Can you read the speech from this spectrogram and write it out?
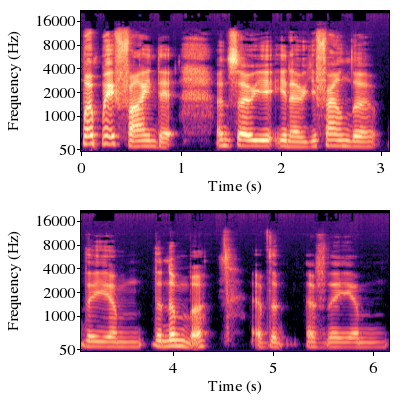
when we find it? And so you you know you found the the um the number of the of the um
